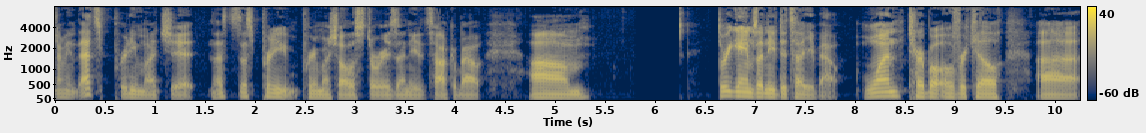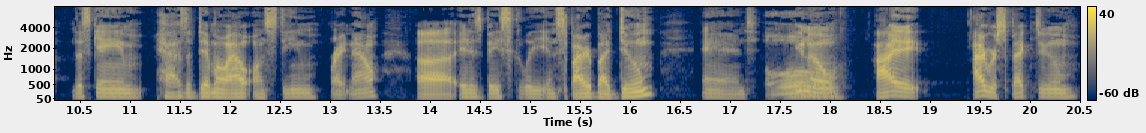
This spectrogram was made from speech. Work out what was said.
I mean, that's pretty much it. That's that's pretty pretty much all the stories I need to talk about. Um, three games I need to tell you about. One, Turbo Overkill. Uh, this game has a demo out on Steam right now. Uh, it is basically inspired by Doom, and Oh, you know, I I respect Doom.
